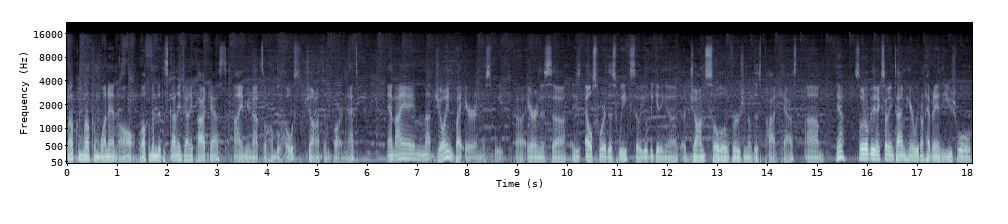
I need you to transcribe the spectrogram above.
Welcome, welcome, one and all. Welcome into the Scotty Johnny podcast. I am your not so humble host, Jonathan Barnett, and I am not joined by Aaron this week. Uh, Aaron is uh, is elsewhere this week, so you'll be getting a, a John solo version of this podcast. Um, yeah, so it'll be an exciting time here. We don't have any of the usual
